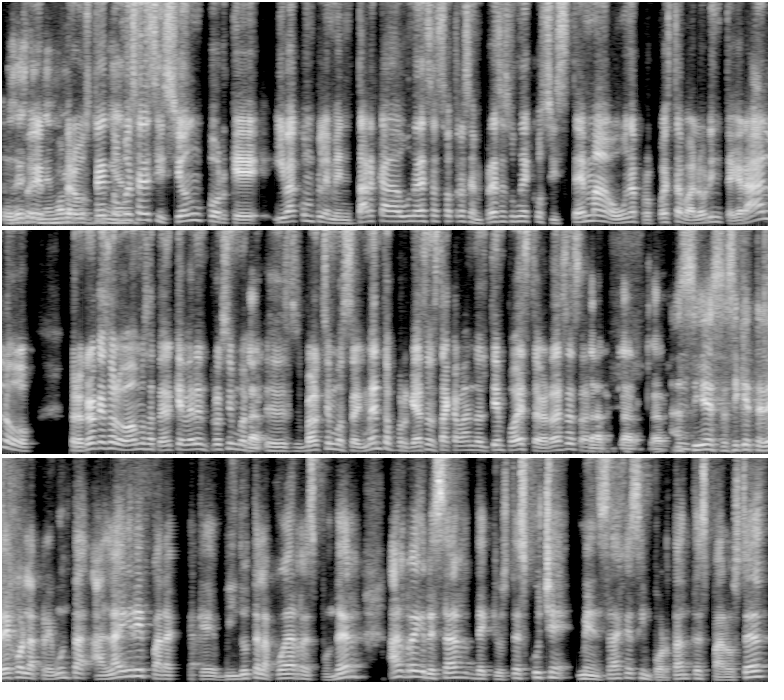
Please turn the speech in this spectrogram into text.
Entonces, tenemos pero usted tomó esa decisión porque iba a complementar cada una de esas otras empresas un ecosistema o una propuesta de valor integral o Pero creo que eso lo vamos a tener que ver en el próximo, próximo segmento porque ya se nos está acabando el tiempo este, ¿verdad, César? Claro, claro, claro. Así es, así que te dejo la pregunta al aire para que Bindu te la pueda responder. Al regresar de que usted escuche mensajes importantes para usted,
